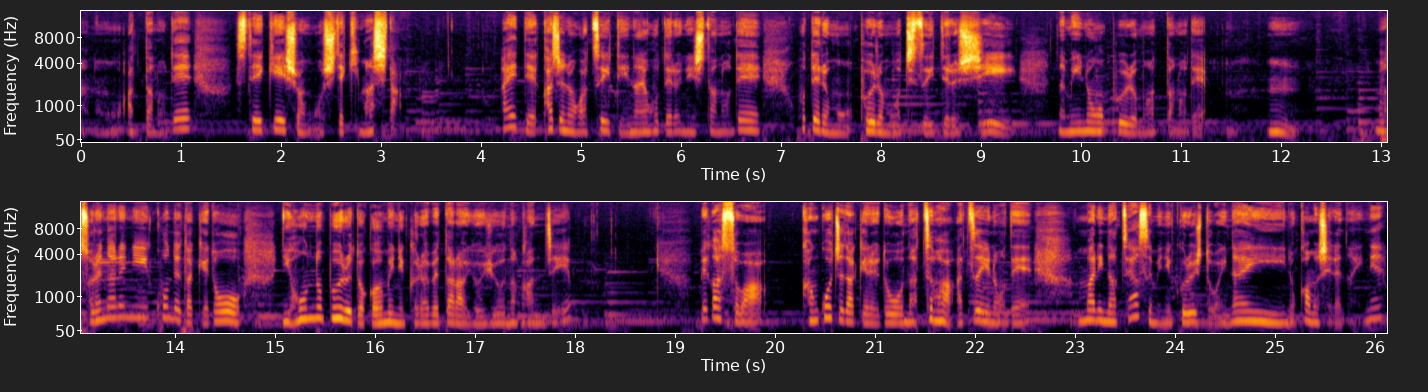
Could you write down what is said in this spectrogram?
あのあったのでステイケーションをしてきました。あえてカジノがついていないホテルにしたのでホテルもプールも落ち着いてるし波のプールもあったので。うん。まあそれなりに混んでたけど日本のプールとか海に比べたら余裕な感じ。ベガスは観光地だけれど夏は暑いのであんまり夏休みに来る人はいないのかもしれないね。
